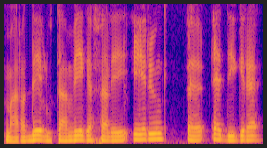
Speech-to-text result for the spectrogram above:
már a délután vége felé érünk, eddigre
